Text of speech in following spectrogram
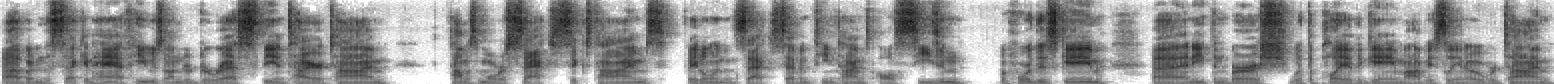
uh, but in the second half, he was under duress the entire time. Thomas More was sacked six times. They'd only been sacked 17 times all season before this game. Uh, and Ethan Burrish with the play of the game, obviously in overtime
